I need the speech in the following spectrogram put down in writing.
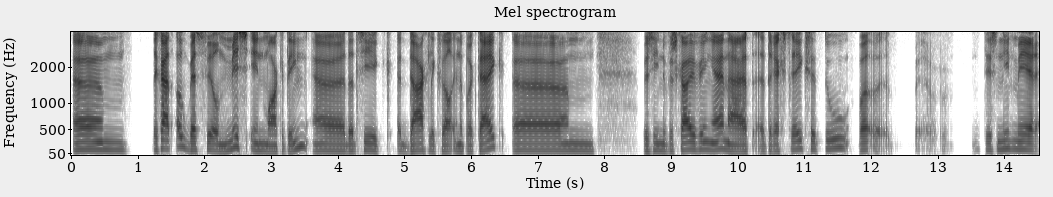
Ehm, er gaat ook best veel mis in marketing. Eh, dat zie ik dagelijks wel in de praktijk. Ehm, we zien de verschuiving hè, naar het, het rechtstreekse toe. Eh, Het is niet meer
